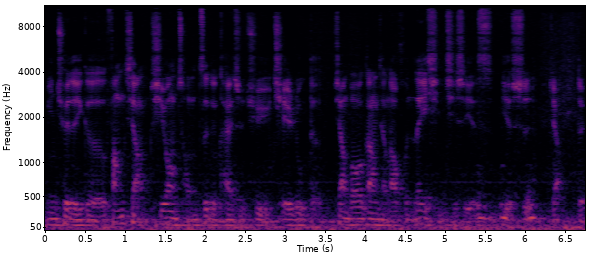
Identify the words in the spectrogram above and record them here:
明确的一个方向，希望从这个开始去切入的。像包括刚刚讲到混类型，其实也是也是这样。对。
